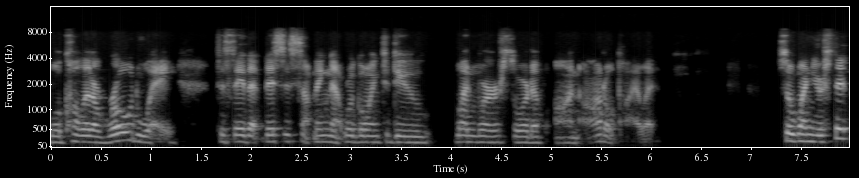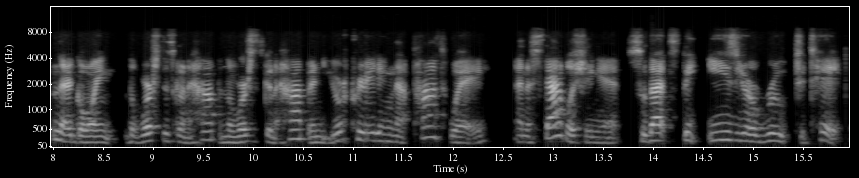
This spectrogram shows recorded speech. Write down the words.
we'll call it a roadway to say that this is something that we're going to do when we're sort of on autopilot so when you're sitting there going the worst is going to happen the worst is going to happen you're creating that pathway and establishing it so that's the easier route to take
